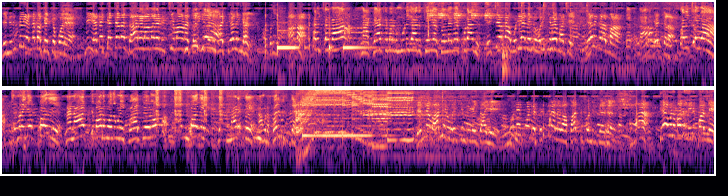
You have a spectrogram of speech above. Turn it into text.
என் இடத்துல என்னமா கேட்க போற? நீ எதை கேட்டாலும் தாராளமாக நிச்சயமா நான் தருகிறேன் கேளுங்கள். தமிழ்ச்செல்வா நான் கேட்ட பிறகு முடியாது சரியா சொல்லவே கூடாது. நிச்சயம் நான் முடியாது என்று உரைக்கவே மாட்டேன். கேட்கட்டா? கேட்கலாம். உன்னை எப்போது நான் நாட்டு மாடும் போது உன்னை பார்த்தேனோ அப்போது என் மனசை நான் உன்னை பறிவிட்டேன் என்ன வார்த்தை உரைக்கின்றீர்கள் தாயே? உன்னை போன்ற பெண்கள் அல்லவா பார்த்துக் கொண்டிருக்கிறார்கள். அம்மா கேவலமாக நினைப்பார்களே.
